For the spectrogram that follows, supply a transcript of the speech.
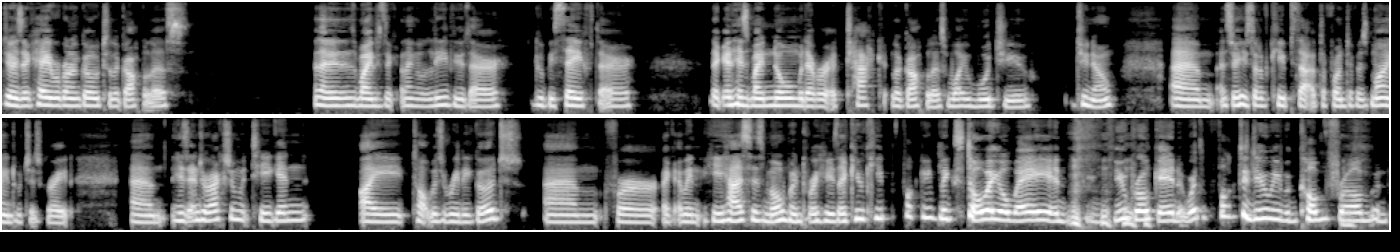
he's like hey we're going to go to logopolis. And then in his mind he's like i'm going to leave you there. You'll be safe there. Like in his mind no one would ever attack logopolis. Why would you? Do you know um, and so he sort of keeps that at the front of his mind, which is great. Um, his interaction with Tegan, I thought was really good. Um, for like, I mean, he has his moment where he's like, "You keep fucking like stowing away, and you broke in, and where the fuck did you even come from?" And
